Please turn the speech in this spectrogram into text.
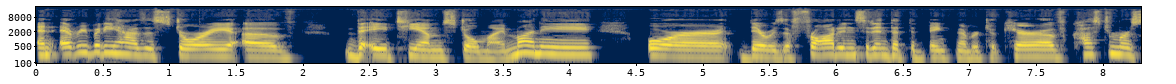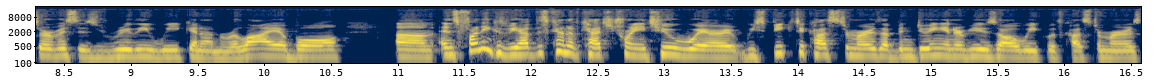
And everybody has a story of the ATM stole my money or there was a fraud incident that the bank never took care of. Customer service is really weak and unreliable. Um, and it's funny because we have this kind of catch 22 where we speak to customers. I've been doing interviews all week with customers,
